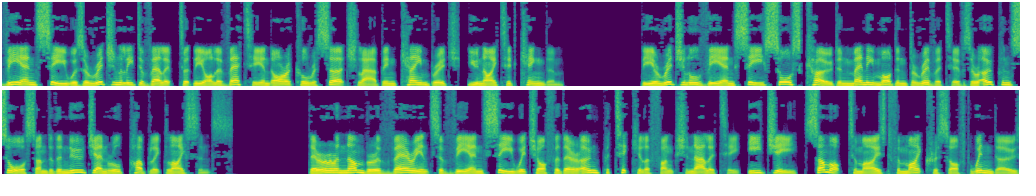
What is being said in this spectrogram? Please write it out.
VNC was originally developed at the Olivetti and Oracle Research Lab in Cambridge, United Kingdom. The original VNC source code and many modern derivatives are open source under the GNU General Public License. There are a number of variants of VNC which offer their own particular functionality, e.g., some optimized for Microsoft Windows,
